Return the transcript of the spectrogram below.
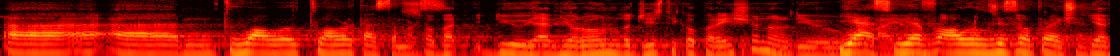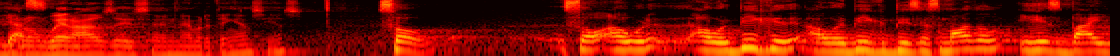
uh, um, to our to our customers. So, but do you have your own logistic operation, or do you? Yes, we have our logistic operation. You have yes. your own warehouses and everything else. Yes. So, so our our big our big business model is by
